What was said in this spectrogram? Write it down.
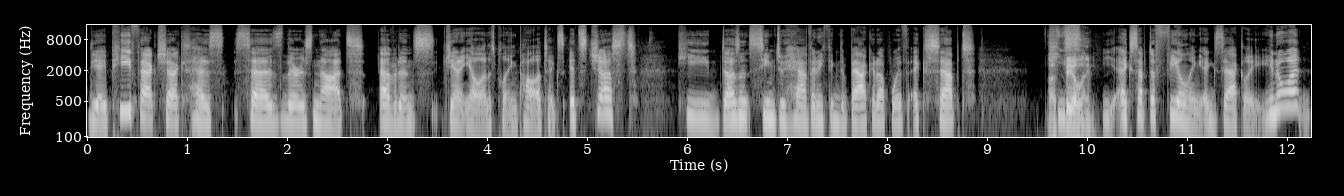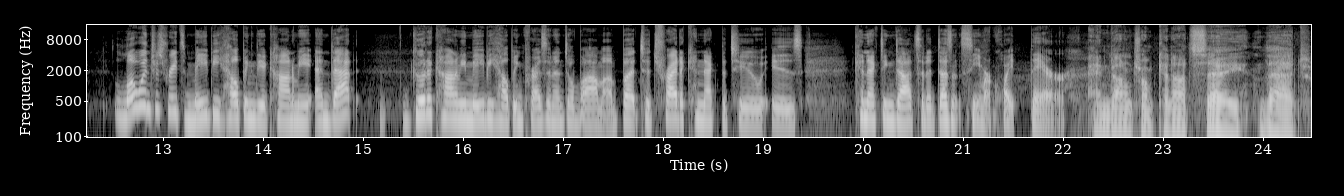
The AP fact check has says there's not evidence Janet Yellen is playing politics. It's just he doesn't seem to have anything to back it up with except A feeling. Except a feeling, exactly. You know what? Low interest rates may be helping the economy, and that good economy may be helping President Obama. But to try to connect the two is connecting dots that it doesn't seem are quite there. And Donald Trump cannot say that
